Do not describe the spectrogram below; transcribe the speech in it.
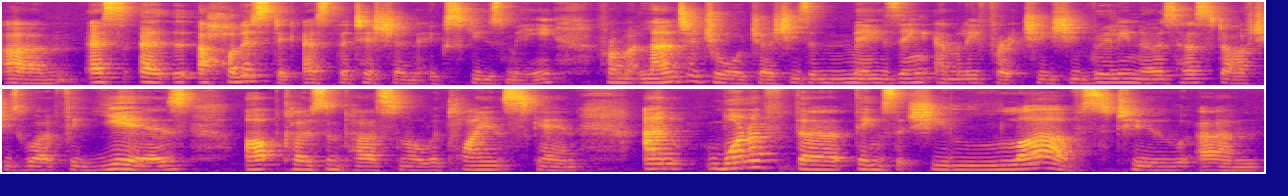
um, as, a, a, holistic esthetician, excuse me, from Atlanta, Georgia. She's amazing, Emily Fritchie. She really knows her stuff. She's worked for years up close and personal with client skin. And one of the things that she loves to um,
